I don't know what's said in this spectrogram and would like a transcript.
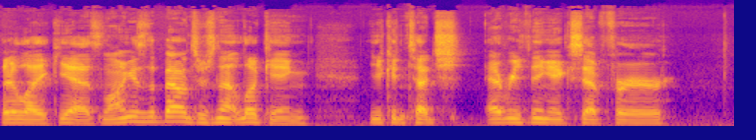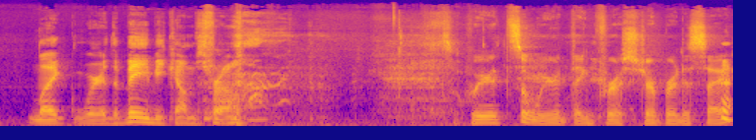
They're like, yeah, as long as the bouncer's not looking, you can touch everything except for like where the baby comes from. It's a weird. It's a weird thing for a stripper to say.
